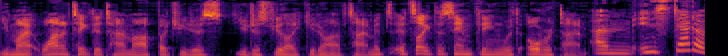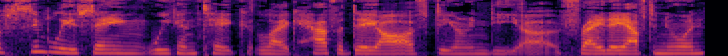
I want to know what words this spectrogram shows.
you might want to take the time off, but you just you just feel like you don't have time. It's it's like the same thing with overtime. Um, instead of simply saying we can take like half a day off during the uh, Friday afternoon,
